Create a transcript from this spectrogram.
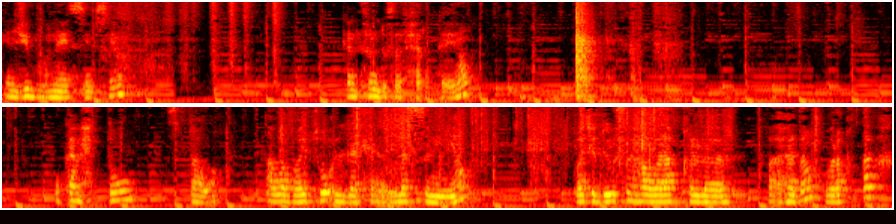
كنجيبو هنايا السمسم كنفندو فيه بحال هكايا وكنحطو في الطاوة. الطاوة بغيتو ولا الصينية. بغيتو ديرو فيها ورق هذا ورق الطبخ.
